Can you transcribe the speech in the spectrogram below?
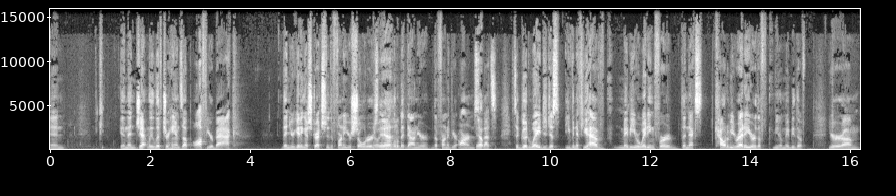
and and then gently lift your hands up off your back, then you're getting a stretch through the front of your shoulders Oh, and a little bit down your the front of your arms. So that's it's a good way to just even if you have maybe you're waiting for the next cow to be ready or the you know maybe the your um,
